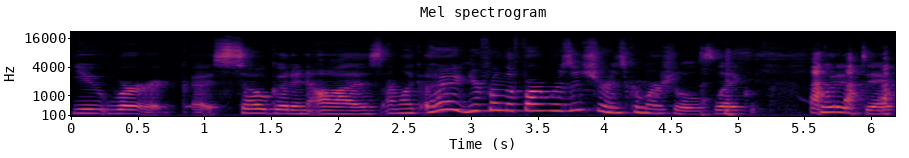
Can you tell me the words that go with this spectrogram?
you were uh, so good in Oz. I'm like, hey, you're from the Farmers Insurance commercials. Like, what a dick.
